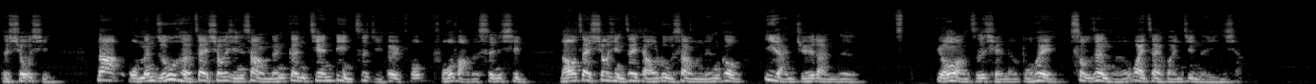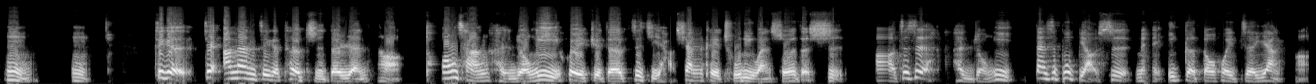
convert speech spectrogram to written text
的修行。那我们如何在修行上能更坚定自己对佛佛法的深信，然后在修行这条路上能够毅然决然的勇往直前呢？不会受任何外在环境的影响。嗯嗯。这个在阿难这个特质的人哈，通常很容易会觉得自己好像可以处理完所有的事啊，这是很容易，但是不表示每一个都会这样啊。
